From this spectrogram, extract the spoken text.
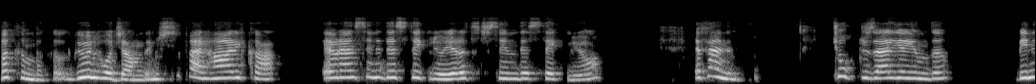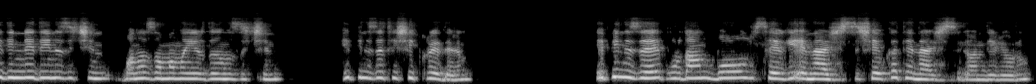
bakın bakalım Gül hocam demiş süper harika. Evren seni destekliyor, yaratıcı seni destekliyor. Efendim, çok güzel yayındı. Beni dinlediğiniz için, bana zaman ayırdığınız için hepinize teşekkür ederim. Hepinize buradan bol sevgi enerjisi, şefkat enerjisi gönderiyorum.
